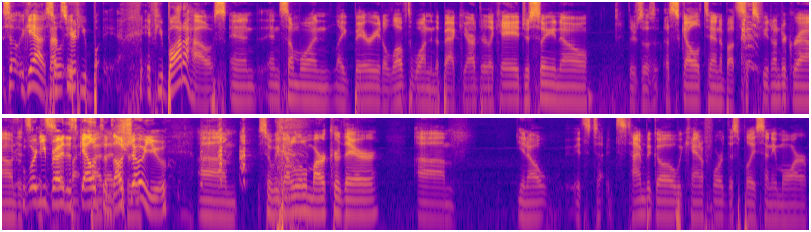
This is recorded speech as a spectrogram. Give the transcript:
So yeah, so That's if your- you if you bought a house and and someone like buried a loved one in the backyard, they're like, hey, just so you know. There's a, a skeleton about six feet underground. It's- Where do you bury the by- by skeletons? that I'll tree." show you. Um, so we got a little marker there. Um, you know, it's t- it's time to go. We can't afford this place anymore.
